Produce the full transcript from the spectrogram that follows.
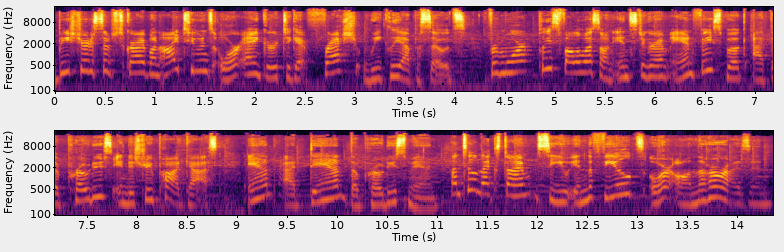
Be sure to subscribe on iTunes or Anchor to get fresh weekly episodes. For more, please follow us on Instagram and Facebook at the Produce Industry Podcast and at Dan the Produce Man. Until next time, see you in the fields or on the horizon.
